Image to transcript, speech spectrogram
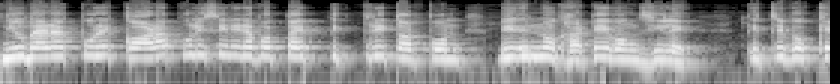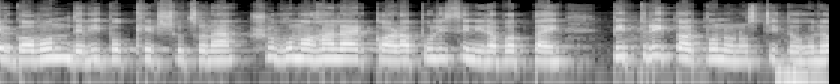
নিউ ব্যারাকপুরে কড়া পুলিশি নিরাপত্তায় পিতৃতর্পণ বিভিন্ন ঘাটে এবং ঝিলে। পিতৃপক্ষের গমন, দেবীপক্ষের সূচনা, শুভ মহালয়ার কড়া পুলিশি নিরাপত্তায় পিতৃতর্পণ অনুষ্ঠিত হলো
